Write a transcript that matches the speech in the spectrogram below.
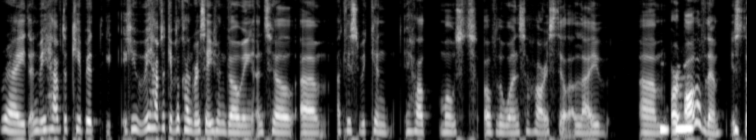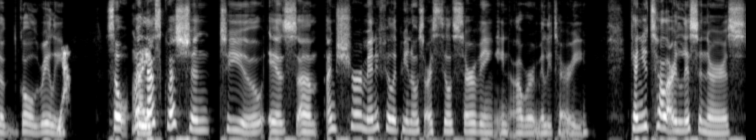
Right, and we have to keep it. We have to keep the conversation going until um, at least we can help most of the ones who are still alive, um, or Mhm. all of them is the goal, really. Yeah. So my Right. last question to you is: um, I'm sure many Filipinos are still serving in our military. Can you tell our listeners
